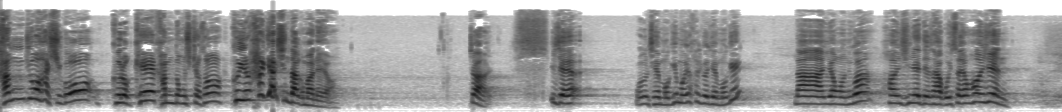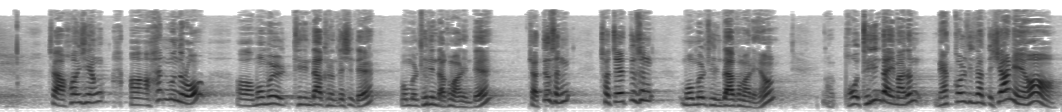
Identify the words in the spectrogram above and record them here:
강조하시고 그렇게 감동시켜서 그 일을 하게 하신다고 말해요. 자, 이제 오늘 제목이 뭐예요? 설교 제목이? 나 영혼과 헌신에 대해서 하고 있어요. 헌신. 자, 헌신은 어, 한문으로 어, 몸을 드린다 그런 뜻인데 몸을 드린다 그 말인데 자, 뜻은 첫째 뜻은 몸을 드린다 그 말이에요. 어, 드린다 이 말은 내 걸 드린다는 뜻이 아니에요.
